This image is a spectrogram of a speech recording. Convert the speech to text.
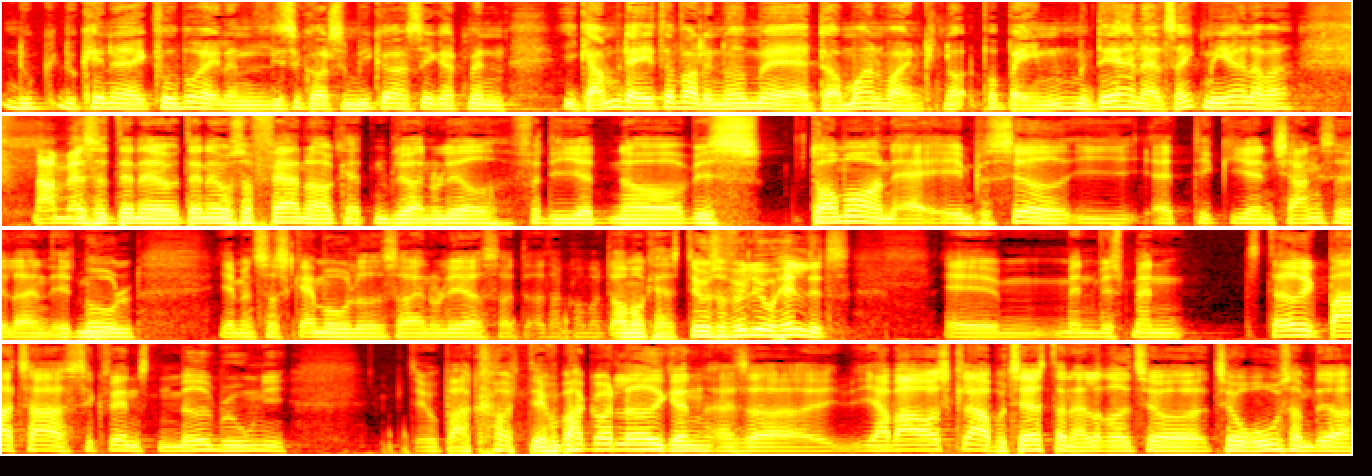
Nu, nu kender jeg ikke fodboldreglerne lige så godt som I gør sikkert, men i gamle dage, der var det noget med, at dommeren var en knold på banen, men det er han altså ikke mere, eller hvad? Nej, men altså, den er jo, den er jo så fair nok, at den bliver annulleret, fordi at når, hvis dommeren er impliceret i, at det giver en chance eller en, et mål, jamen så skal målet så annulleres, og, og der kommer dommerkast. Det er jo selvfølgelig uheldigt, øh, men hvis man stadigvæk bare tager sekvensen med Rooney, det er jo bare godt, det er jo bare godt lavet igen. Altså, jeg var også klar på tasterne allerede til at, til at rose ham der.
